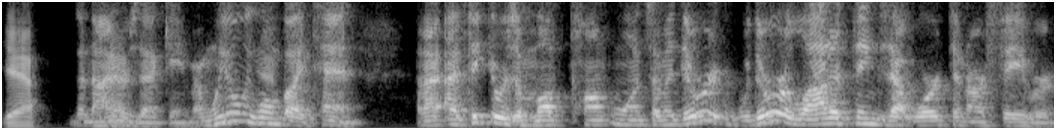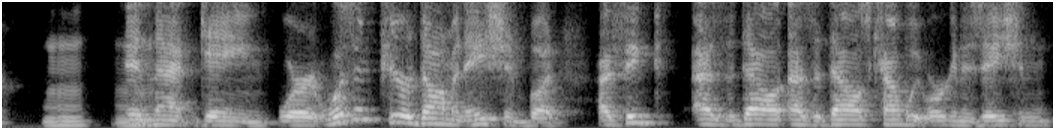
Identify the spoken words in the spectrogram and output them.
Yeah. the Niners that game, and we only won by ten. And I, I think there was a muff punt once. I mean, there were there were a lot of things that worked in our favor Mm-hmm. in that game where it wasn't pure domination, but I think as the Dallas as a Dallas Cowboy organization,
